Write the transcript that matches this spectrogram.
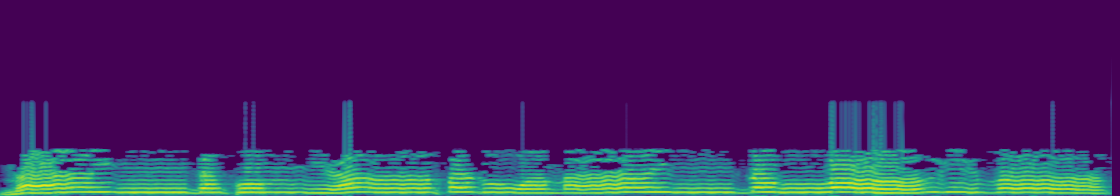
ما عندكم ينفد وما عند الله باق.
